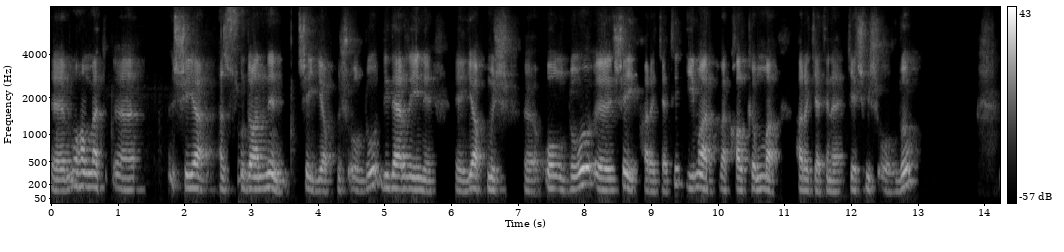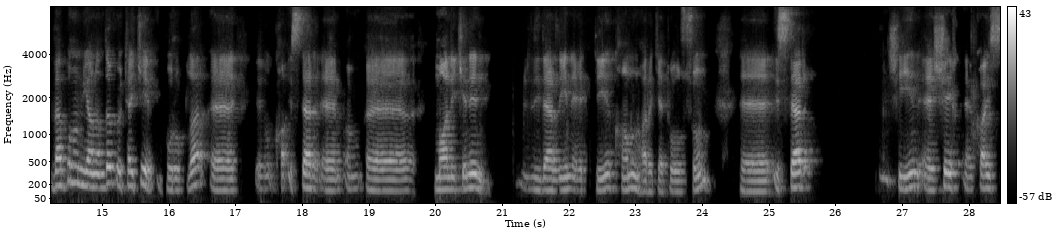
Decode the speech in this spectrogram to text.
e, Muhammed e, Şia Sudan'ın şey yapmış olduğu liderliğini e, yapmış e, olduğu e, şey hareketi imar ve kalkınma hareketine geçmiş oldu. Ve bunun yanında öteki gruplar e, e, ister e, e, Malike'nin liderliğini ettiği kanun hareketi olsun, e, ister şeyin e, Şeyh e, Kays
